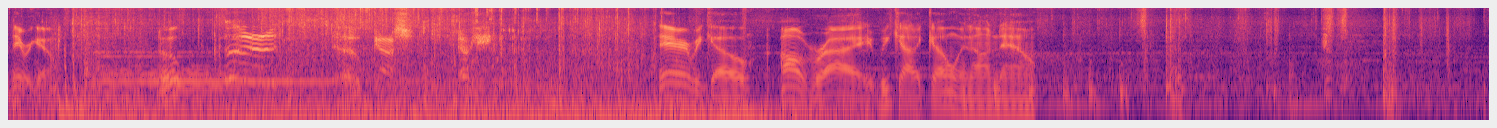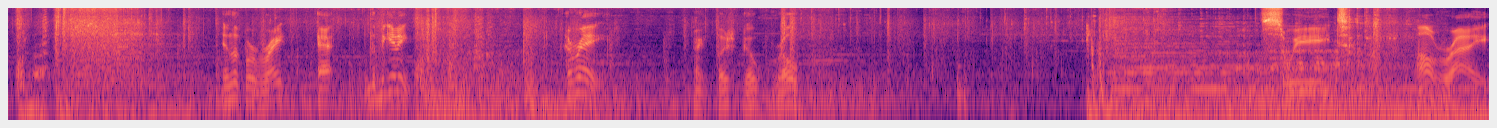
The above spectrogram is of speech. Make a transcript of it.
There we go. Oh. Oh, gosh. Okay. There we go. All right. We got it going on now. And look, we're right at the beginning. Hooray. All right, push, go, roll. Sweet. All right.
